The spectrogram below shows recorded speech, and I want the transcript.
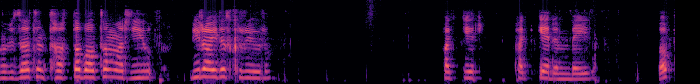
Abi zaten tahta baltam var. Bir ayda kırıyorum. Fakir. Fakirim bey. Hop.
